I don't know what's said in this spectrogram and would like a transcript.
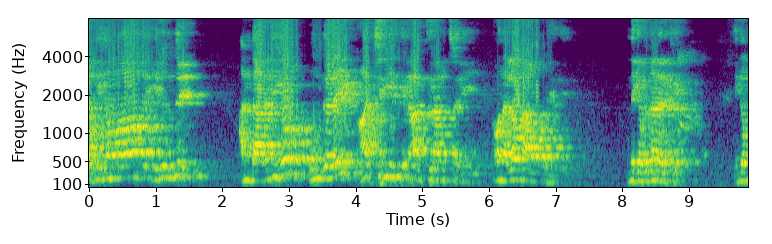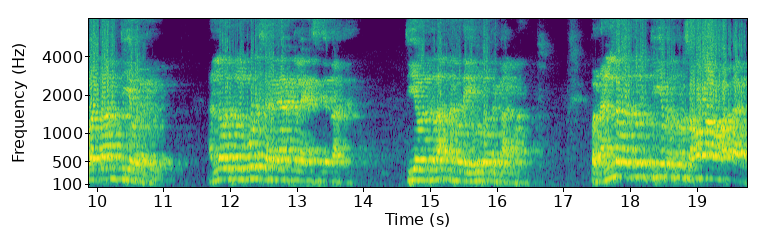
அதிகமாக இருந்து அந்த அதிகம் உங்களை ஆச்சரியத்தில் ஆழ்த்தினாலும் சரி அவன் நல்லவன் ஆக முடியாது இன்னைக்கு அப்படித்தானே இருக்கு? எங்க பார்த்தாலும் தீயவர்கள். நல்லவர்கள் கூட சில நேரங்கள் என்ன செஞ்சிடறாங்க தீயவர்களா தன்னுடைய உருவத்தை காட்டுவாங்க இப்ப நல்லவர்களும் தீயவர்களும் சமமாக மாட்டாங்க.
